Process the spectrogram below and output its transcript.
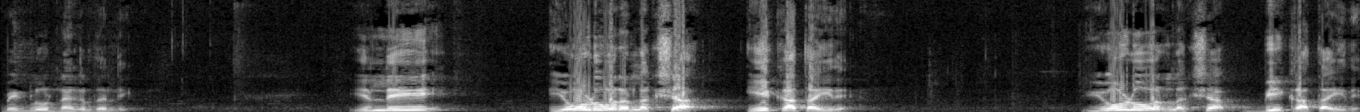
ಬೆಂಗಳೂರು ನಗರದಲ್ಲಿ. ಇಲ್ಲಿ ಏಳೂವರೆ ಲಕ್ಷ ಎ ಖಾತಾ ಇದೆ. ಏಳೂವರೆ ಲಕ್ಷ ಬಿ ಖಾತಾ ಇದೆ.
